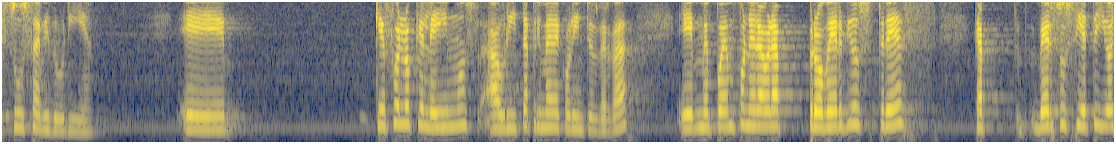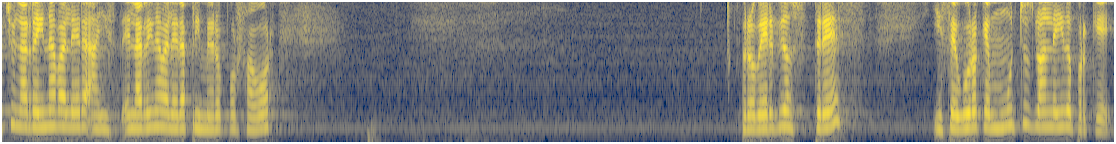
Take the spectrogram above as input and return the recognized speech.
su sabiduría. Eh, ¿Qué fue lo que leímos ahorita? Primera de Corintios, ¿verdad? Eh, ¿Me pueden poner ahora Proverbios 3, versos 7 y 8 en la Reina Valera? en la Reina Valera primero, por favor. Proverbios 3, y seguro que muchos lo han leído porque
